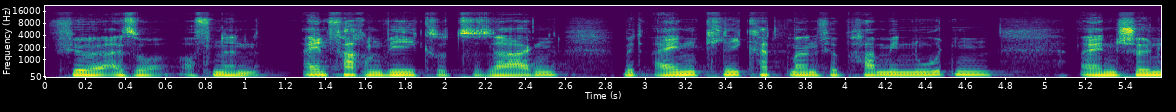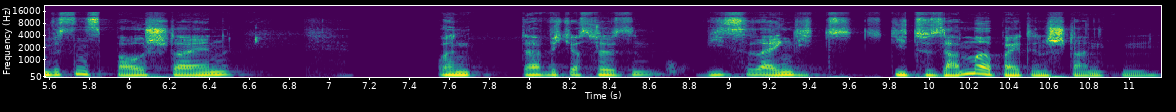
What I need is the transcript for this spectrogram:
für, also auf einen einfachen Weg sozusagen. Mit einem Klick hat man für ein paar Minuten einen schönen Wissensbaustein. Und da habe ich auch wie ist eigentlich die Zusammenarbeit entstanden?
